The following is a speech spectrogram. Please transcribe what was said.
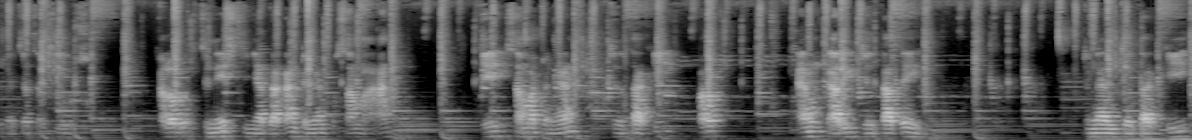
derajat Celcius. Kalor jenis dinyatakan dengan persamaan E sama dengan delta Q per M kali delta T. Dengan delta Q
